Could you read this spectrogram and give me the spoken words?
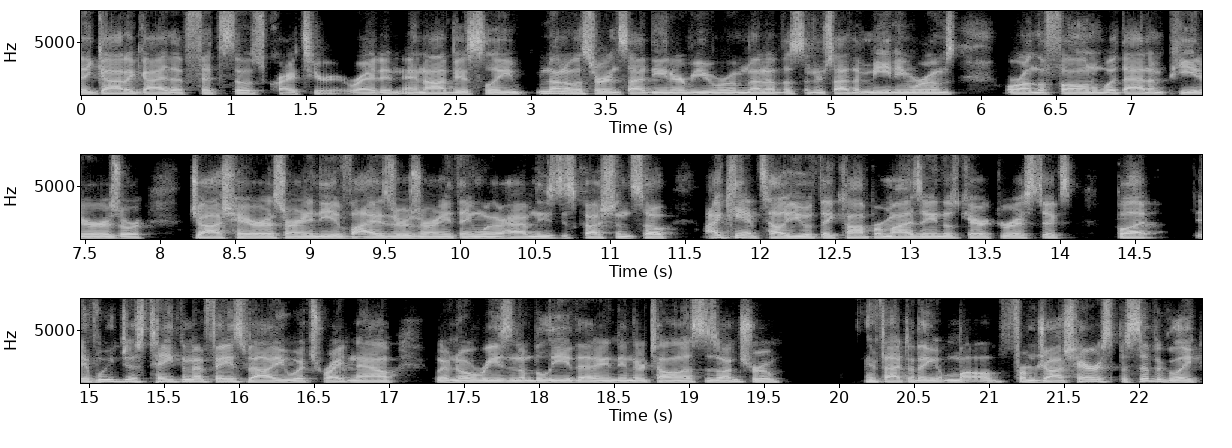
they got a guy that fits those criteria, right? And, and obviously, none of us are inside the interview room. None of us are inside the meeting rooms or on the phone with Adam Peters or Josh Harris or any of the advisors or anything when they're having these discussions. So I can't tell you if they compromise any of those characteristics, but if we just take them at face value, which right now we have no reason to believe that anything they're telling us is untrue. In fact, I think from Josh Harris specifically,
